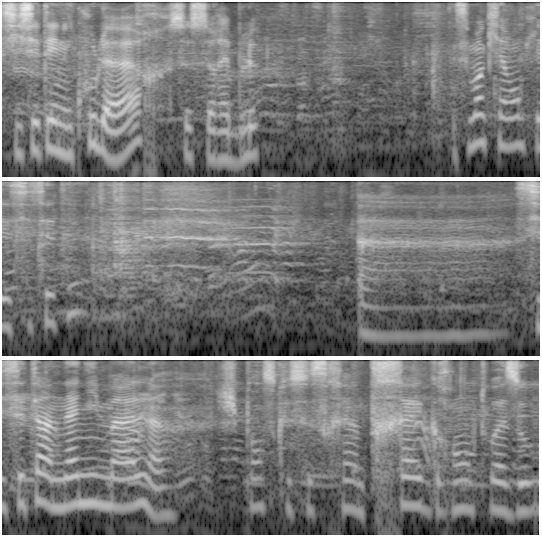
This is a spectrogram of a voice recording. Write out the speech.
Si c'était une couleur, ce serait bleu. C'est moi qui invente les si c'était Euh, Si c'était un animal, je pense que ce serait un très grand oiseau.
